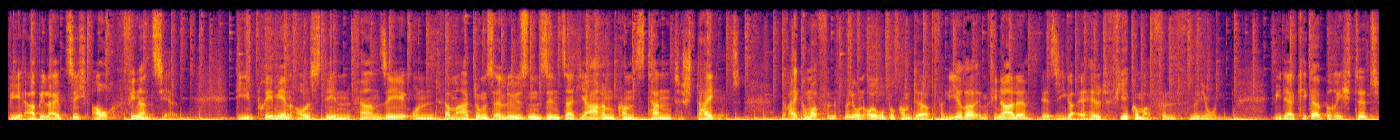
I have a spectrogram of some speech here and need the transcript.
wie RB Leipzig auch finanziell. Die Prämien aus den Fernseh- und Vermarktungserlösen sind seit Jahren konstant steigend. 3,5 Millionen Euro bekommt der Verlierer im Finale, der Sieger erhält 4,5 Millionen. Wie der Kicker berichtet,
